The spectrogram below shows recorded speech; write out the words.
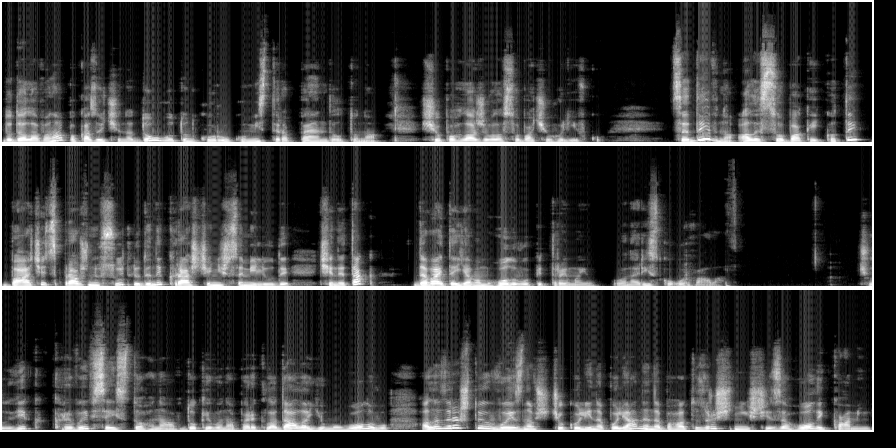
додала вона, показуючи на довгу тонку руку містера Пендлтона, що поглажувала собачу голівку. Це дивно, але собаки й коти бачать справжню суть людини краще, ніж самі люди. Чи не так? Давайте я вам голову підтримаю. Вона різко урвала. Чоловік кривився і стогнав, доки вона перекладала йому голову, але зрештою визнав, що коліна поляни набагато зручніші за голий камінь,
